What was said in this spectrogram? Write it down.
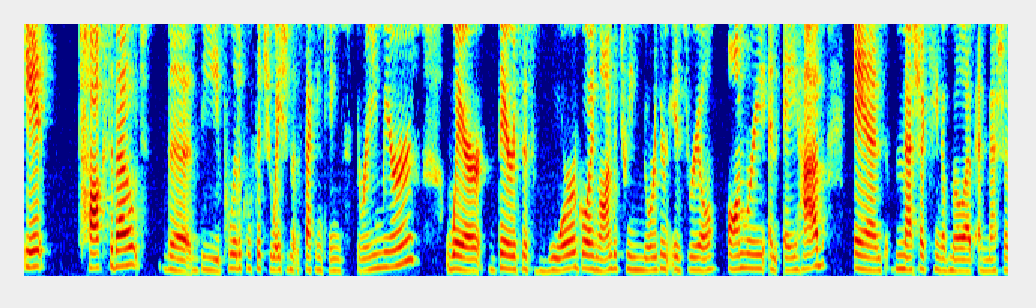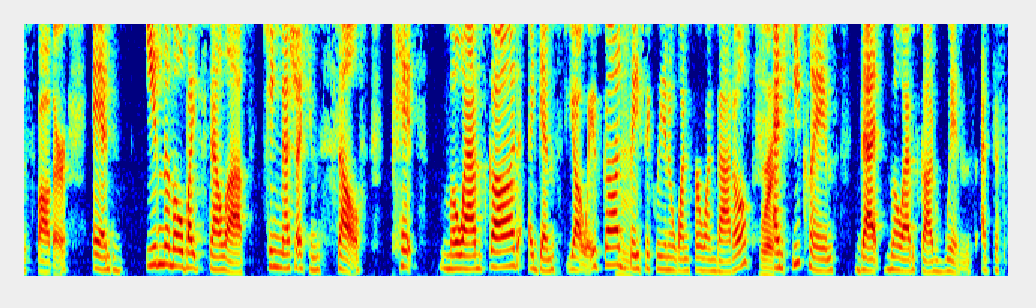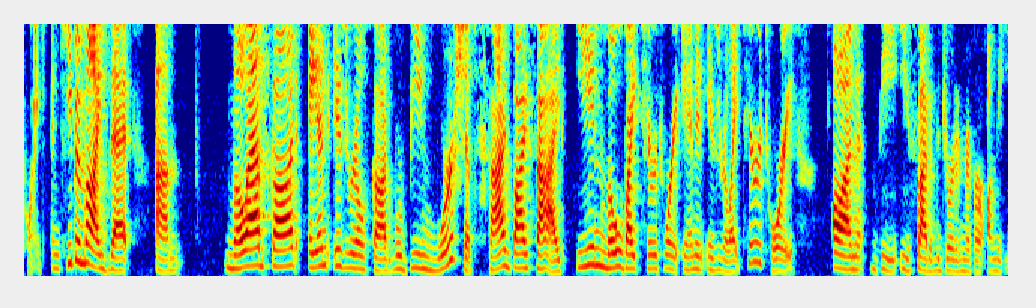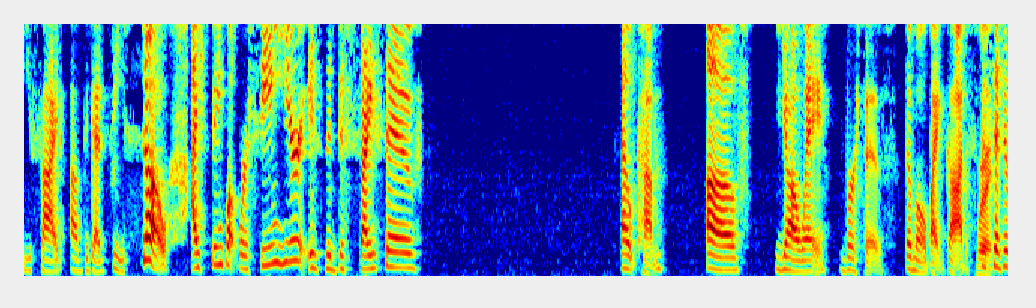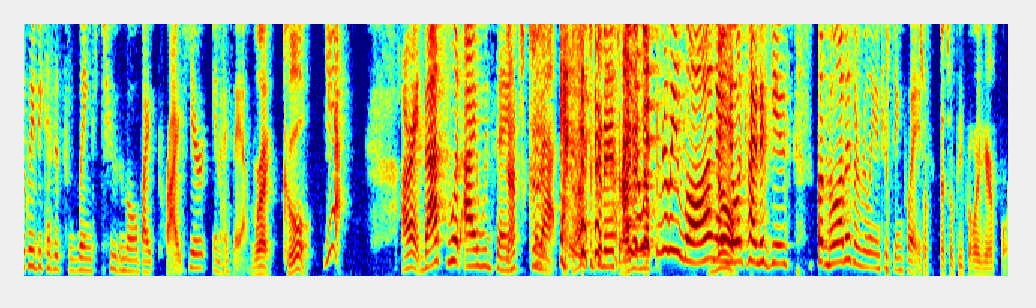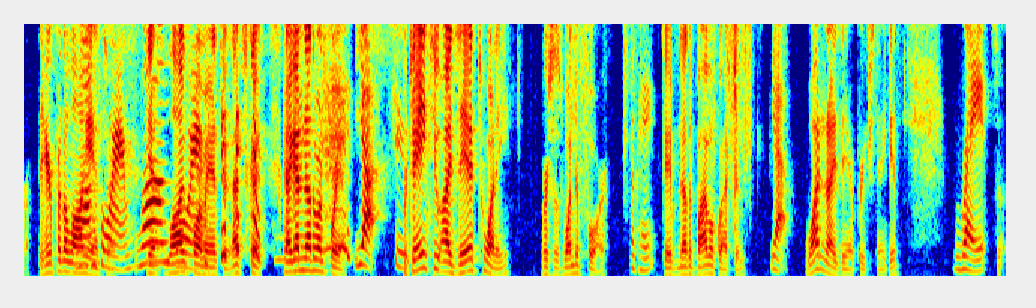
it talks about the the political situation that Second Kings three mirrors, where there's this war going on between northern Israel, Omri and Ahab, and Mesha, king of Moab, and Mesha's father. And in the Moabite Stela, King Mesha himself pits Moab's God against Yahweh's God, Hmm. basically in a one for one battle. Right. And he claims that Moab's God wins at this point. And keep in mind that um, Moab's God and Israel's God were being worshipped side by side in Moabite territory and in Israelite territory on the east side of the Jordan River, on the east side of the Dead Sea. So I think what we're seeing here is the decisive outcome of Yahweh versus the Moabite God, specifically because it's linked to the Moabite pride here in Isaiah. Right. Cool. Yeah. All right, that's what I would say. That's for good. that. That's a good answer. I, I know noth- it's really long. No. I know it kind of gives, but Moab is a really interesting place. That's what, that's what people are here for. They're here for the long, answer. Long form, yeah, long, long form answer. That's good. Okay, I got another one for you. yeah, shoot. Pertaining to Isaiah 20, verses 1 to 4. Okay, Okay, another Bible question. yeah, Why did Isaiah preach naked? right. So-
